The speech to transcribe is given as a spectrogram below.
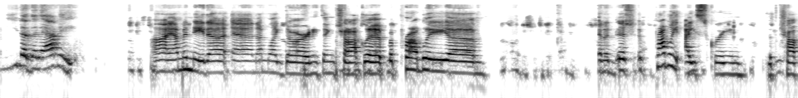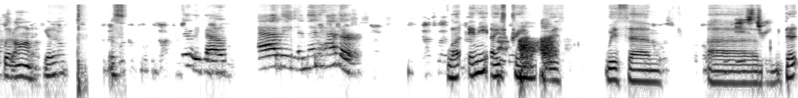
Anita, then Abby. Hi, I'm Anita, and I'm like Dar, anything chocolate, but probably um, in addition, probably ice cream with chocolate on it. You know. There we go, Abby, and then Heather. Well, any ice cream with with um, uh, De-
